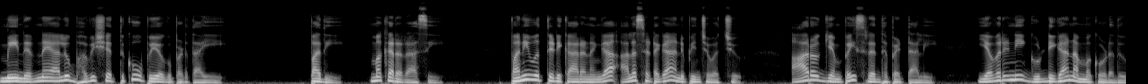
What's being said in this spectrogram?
మీ నిర్ణయాలు భవిష్యత్తుకు ఉపయోగపడతాయి. పది. మకర రాశి. పని ఒత్తిడి కారణంగా అలసటగా అనిపించవచ్చు. ఆరోగ్యంపై శ్రద్ధ పెట్టాలి. ఎవరినీ గుడ్డిగా నమ్మకూడదు.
